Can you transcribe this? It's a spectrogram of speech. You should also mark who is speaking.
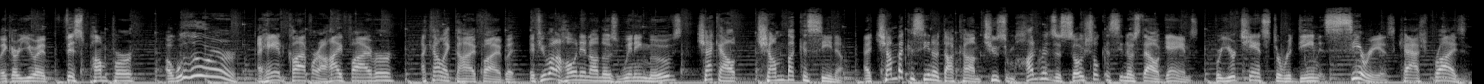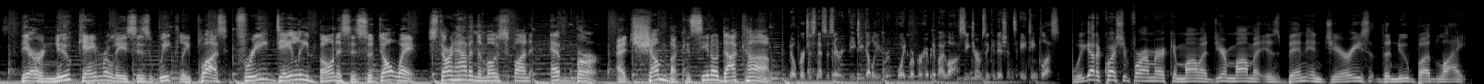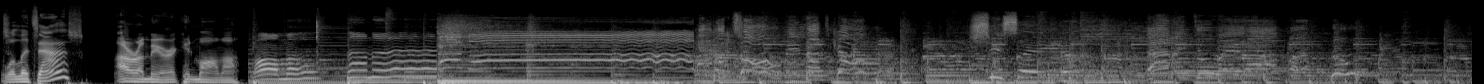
Speaker 1: Like, are you a fist pumper? A woohooer, a hand clapper, a high fiver. I kind of like the high five, but if you want to hone in on those winning moves, check out Chumba Casino. At chumbacasino.com, choose from hundreds of social casino style games for your chance to redeem serious cash prizes. There are new game releases weekly, plus free daily bonuses. So don't wait. Start having the most fun ever at chumbacasino.com.
Speaker 2: No purchase necessary. VGW Group. Void were prohibited by law. See terms and conditions. 18 plus.
Speaker 3: We got a question for our American mama. Dear mama, is Ben and Jerry's the new Bud Light?
Speaker 4: Well, let's ask our American mama.
Speaker 5: Mama, mama.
